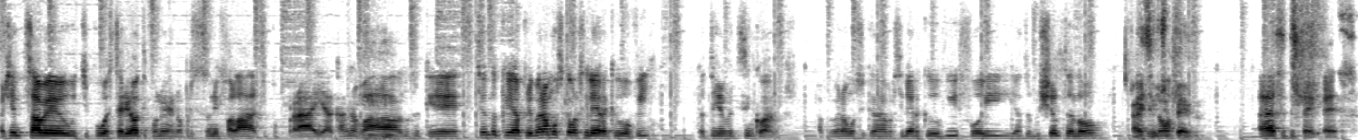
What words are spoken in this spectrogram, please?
a gente sabe o tipo o estereótipo, né? Não precisa nem falar, tipo praia, carnaval, uhum. não sei o quê. Sendo que a primeira música brasileira que eu ouvi, eu tinha 25 anos. A primeira música brasileira que eu ouvi foi a do Michel Teló. Ah, essa eu te pego. Ah, essa te pego, essa.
